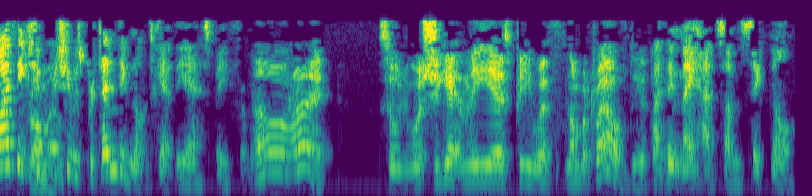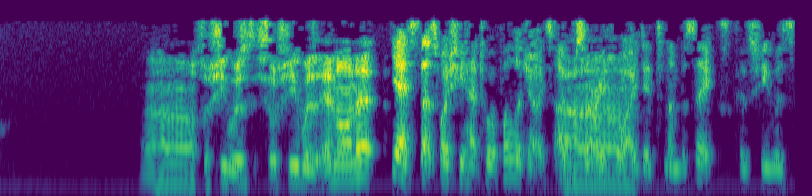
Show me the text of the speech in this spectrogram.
I think From him. she, she was pretending not to get the ESP from him. Oh right. So was she getting the ESP with number twelve? Do you think? I think they had some signal So she was, so she was in on it. Yes, that's why she had to apologise. I'm sorry for Ah. what I did to number six because she was,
